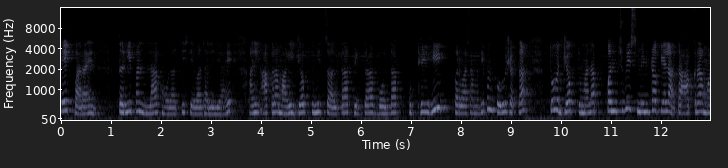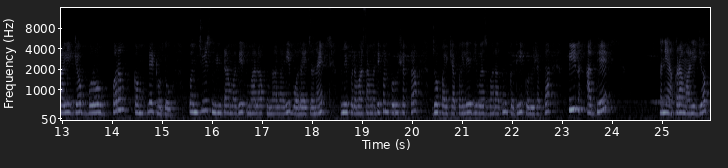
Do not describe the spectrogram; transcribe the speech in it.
एक पारायण. तरी पण लाख मोलाची सेवा झालेली आहे. आणि अकरा माळी जप तुम्ही चालता फिरता बोलता कुठेही प्रवासामध्ये पण करू शकता. तो जप तुम्हाला पंचवीस मिनटं केला तर अकरा माळी जप बरोबर कंप्लीट होतो. पंचवीस मिनटामध्ये तुम्हाला कुणालाही बोलायचं नाही. तुम्ही प्रवासामध्ये पण करू शकता. झोपायच्या पहिले दिवसभरातून कधीही करू शकता. तीन आधे आणि अकरा माळी जप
